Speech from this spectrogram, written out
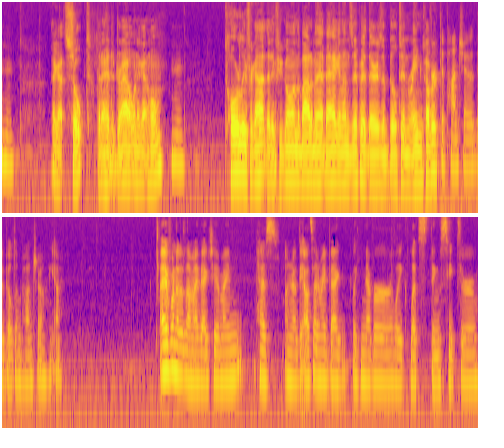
Mhm. that got soaked that I had to dry out when I got home. Mhm. Totally forgot that if you go on the bottom of that bag and unzip it, there is a built-in rain cover. The poncho, the built-in poncho. Yeah. I have one of those on my bag too. Mine has I don't know the outside of my bag like never like lets things seep through.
